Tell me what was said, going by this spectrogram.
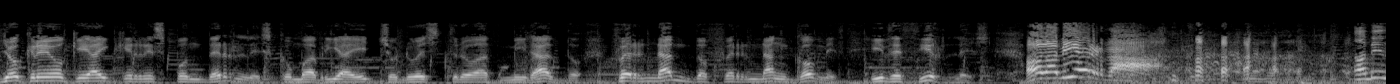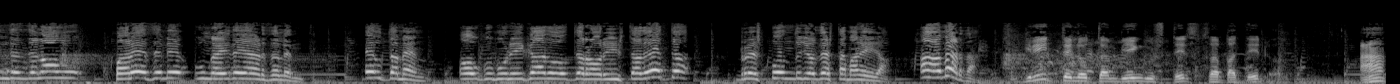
Yo creo que hay que responderles como habría hecho nuestro admirado Fernando Fernán Gómez y decirles ¡A la mierda! A min, dende logo, pareceme unha idea excelente. Eu tamén, ao comunicado terrorista de ETA, respondo desta maneira. A merda! Grítelo también usted, Zapatero. A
